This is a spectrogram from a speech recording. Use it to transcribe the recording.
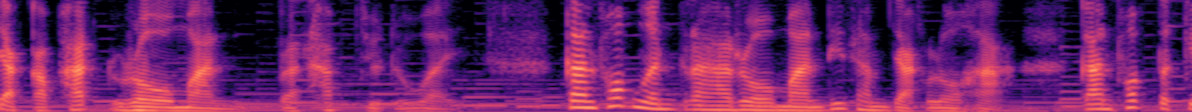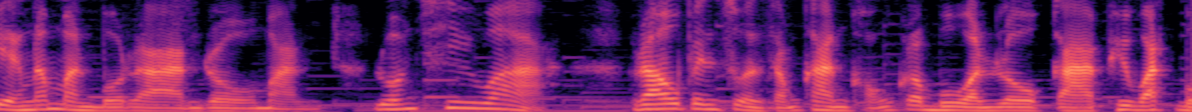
จักรพรรดิโรมันประทับอยู่ด้วย การพบเงินตราโรมันที่ทำจากโลหะ การพบตะเกียงน้ำมันโบราณโรมันล้วนชี้ว่า เราเป็นส่วนสำคัญของกระบวนโลกาภิวัตโบ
